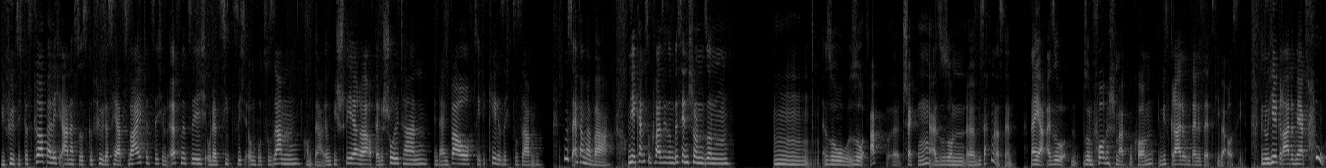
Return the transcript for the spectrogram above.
Wie fühlt sich das körperlich an? Hast du das Gefühl, das Herz weitet sich und öffnet sich oder zieht sich irgendwo zusammen? Kommt da irgendwie Schwere auf deine Schultern, in deinen Bauch? Zieht die Kehle sich zusammen? Nimm es einfach mal wahr. Und hier kannst du quasi so ein bisschen schon so ein Mm, so, so abchecken, also so ein, äh, wie sagt man das denn? Naja, also so einen Vorgeschmack bekommen, wie es gerade um deine Selbstliebe aussieht. Wenn du hier gerade merkst, puh,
